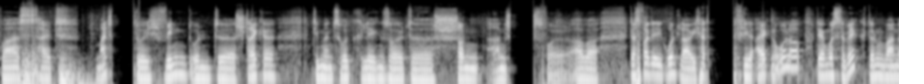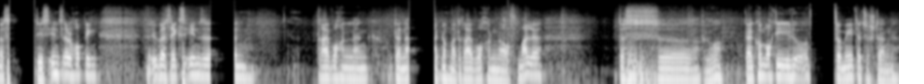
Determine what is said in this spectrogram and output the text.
war es halt manchmal durch Wind und äh, Strecke, die man zurücklegen sollte, schon anspruchsvoll. Aber das war die Grundlage. Ich hatte viel alten Urlaub, der musste weg. Dann waren das das Inselhopping über sechs Inseln, drei Wochen lang. Danach nochmal drei Wochen auf Malle. Das, äh, ja, dann kommen auch die Kilometer zustande.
